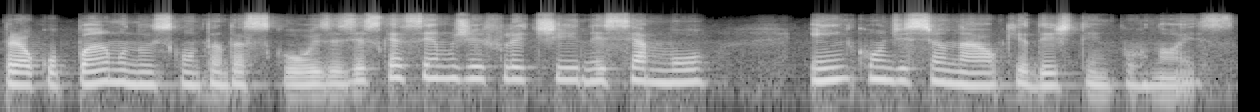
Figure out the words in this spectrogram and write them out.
Preocupamos-nos com tantas coisas e esquecemos de refletir nesse amor incondicional que Deus tem por nós.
